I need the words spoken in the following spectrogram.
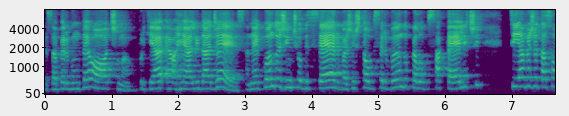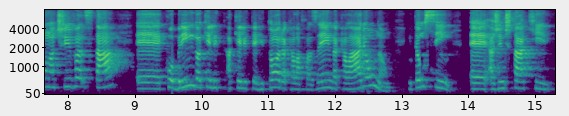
Essa pergunta é ótima, porque a, a realidade é essa, né? Quando a gente observa, a gente está observando pelo satélite se a vegetação nativa está é, cobrindo aquele, aquele território, aquela fazenda, aquela área ou não. Então, sim, é, a gente está aqui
